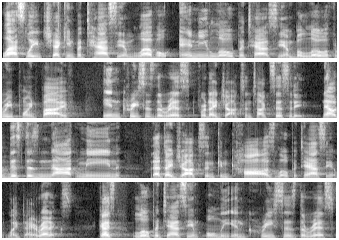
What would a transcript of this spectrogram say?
Lastly, checking potassium level. Any low potassium below 3.5 increases the risk for digoxin toxicity. Now, this does not mean that digoxin can cause low potassium, like diuretics. Guys, low potassium only increases the risk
